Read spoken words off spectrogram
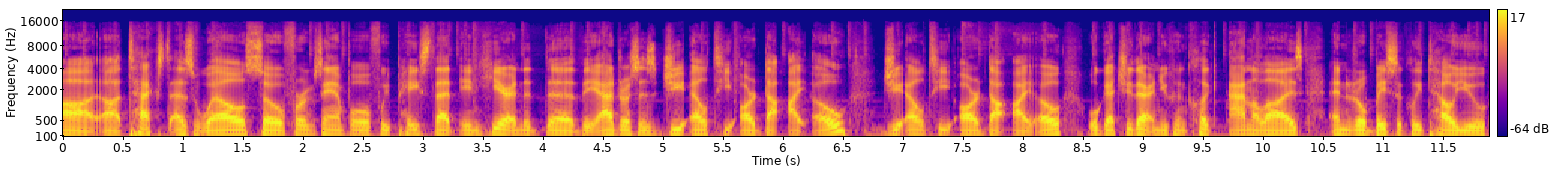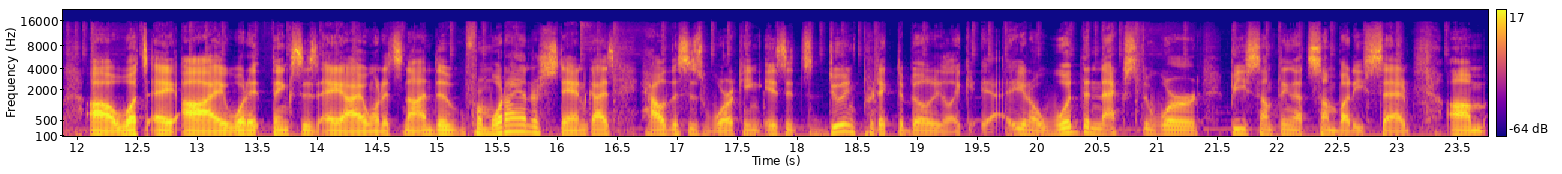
uh, uh, text as well. So, for example, if we paste that in here and the, the, the address is gltr.io, gltr.io will get you there and you can click analyze and it'll basically tell you uh, what's AI, what it thinks is AI, what it's not. And the, from what I understand, guys, how this is working is it's doing predictability. Like, you know, would the next word be something that somebody said? Um,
